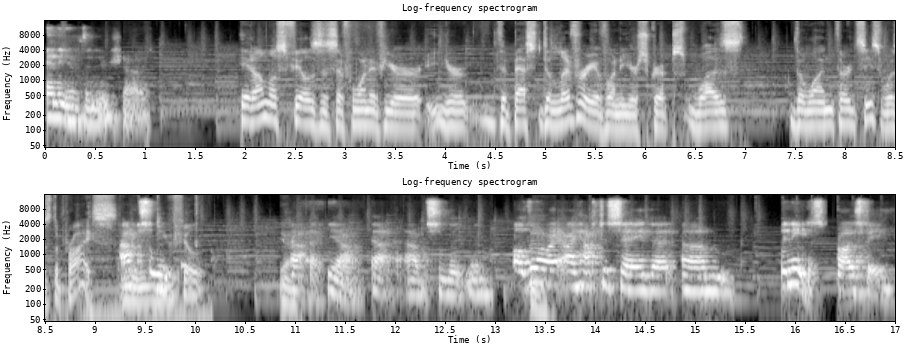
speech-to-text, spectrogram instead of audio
any of the new shows. It almost feels as if one of your your the best delivery of one of your scripts was the one third season was the price. I Absolutely. Mean, do you feel? Yeah. Uh, yeah, uh, absolutely. Although I, I, have to say that um, Denise Crosby,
